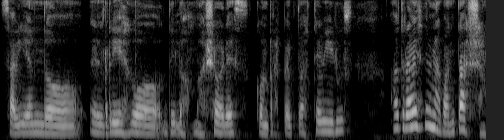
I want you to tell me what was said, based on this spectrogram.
sabiendo el riesgo de los mayores con respecto a este virus, a través de una pantalla.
